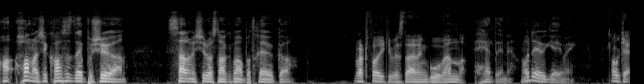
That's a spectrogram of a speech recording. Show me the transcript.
han, han har ikke kastet deg på sjøen, selv om ikke du har snakket med ham på tre uker. I hvert fall ikke hvis det er en god venn, da. Helt enig. Og det er jo gaming. Ok.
